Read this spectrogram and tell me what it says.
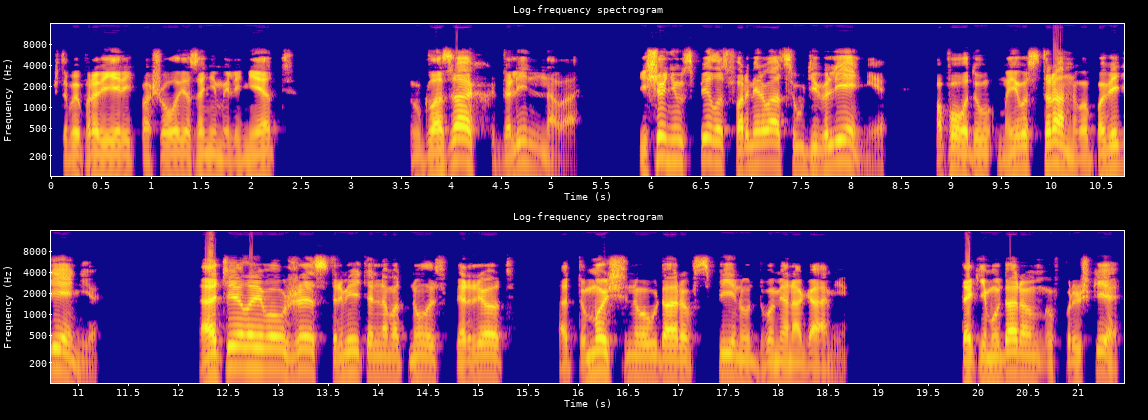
чтобы проверить, пошел я за ним или нет. В глазах Длинного еще не успело сформироваться удивление по поводу моего странного поведения, а тело его уже стремительно мотнулось вперед от мощного удара в спину двумя ногами. Таким ударом в прыжке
